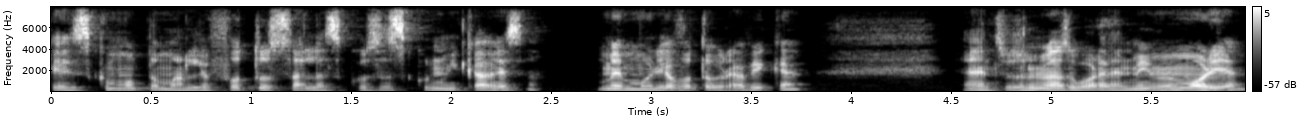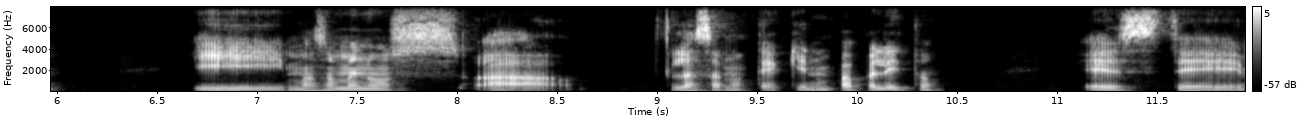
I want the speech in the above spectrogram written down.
que es como tomarle fotos a las cosas con mi cabeza, memoria fotográfica. Entonces las guardé en mi memoria y más o menos ah, las anoté aquí en un papelito. Este,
